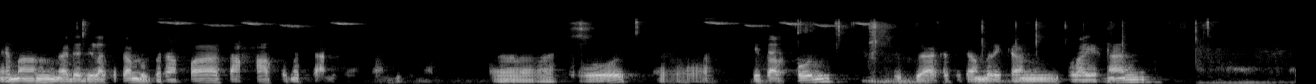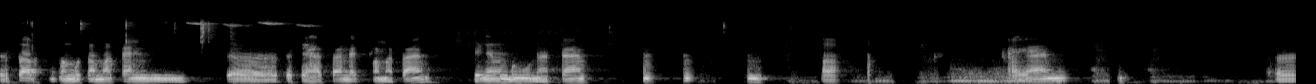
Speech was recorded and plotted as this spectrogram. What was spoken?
memang ada dilakukan beberapa tahap pemeriksaan kesehatan Uh, terus uh, kita pun juga ketika memberikan pelayanan tetap mengutamakan uh, kesehatan dan keselamatan dengan menggunakan pakaian uh,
